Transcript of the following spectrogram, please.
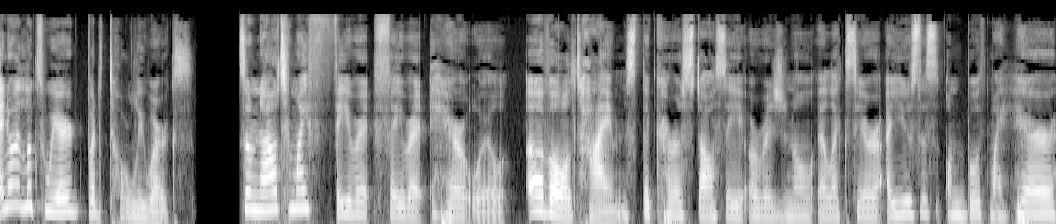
I know it looks weird, but it totally works. So now to my favorite, favorite hair oil of all times, the Kerastase Original Elixir. I use this on both my hair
